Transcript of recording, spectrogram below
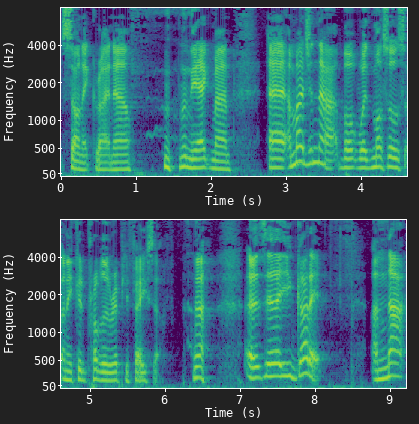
Sonic right now, and the Eggman. Uh, imagine that, but with muscles, and he could probably rip your face off. uh, so you got it. And that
